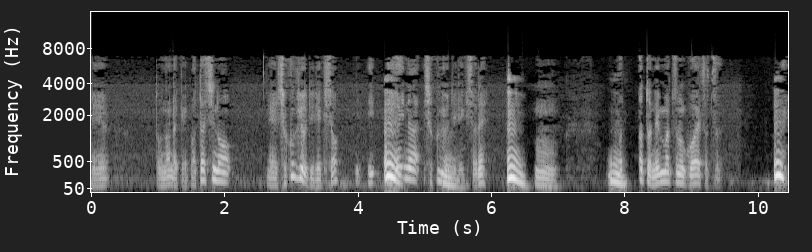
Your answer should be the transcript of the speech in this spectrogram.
えーと、なんだっけ、私の、えー職業履歴書？意うん外な職業履歴書ね。うん。うん。うん。ああと、年末のご挨拶。うん。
